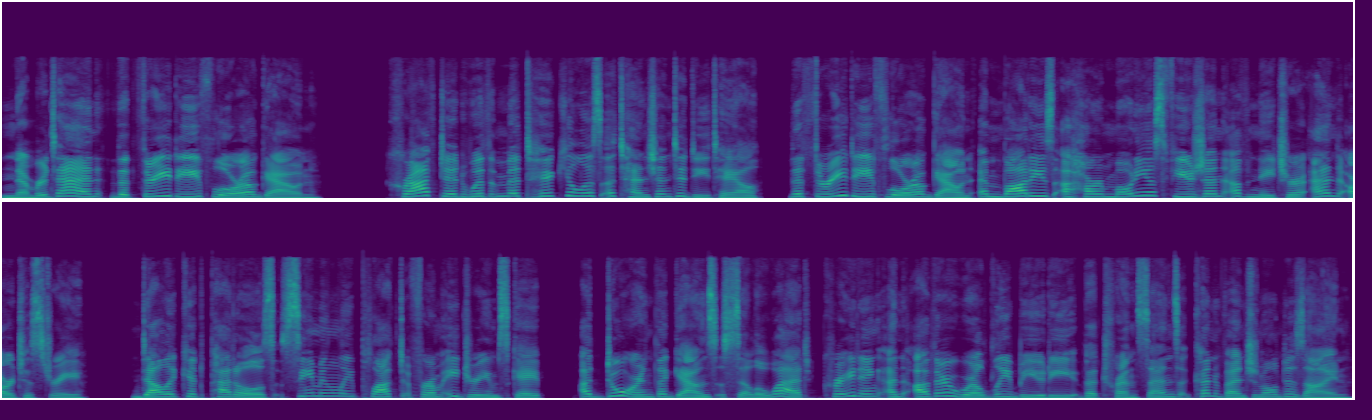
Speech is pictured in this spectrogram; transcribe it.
Number 10. The 3D Floral Gown. Crafted with meticulous attention to detail, the 3D floral gown embodies a harmonious fusion of nature and artistry. Delicate petals, seemingly plucked from a dreamscape, adorn the gown's silhouette, creating an otherworldly beauty that transcends conventional design.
